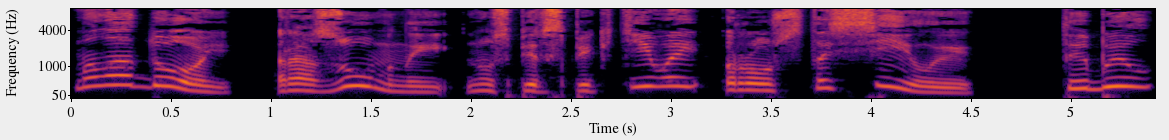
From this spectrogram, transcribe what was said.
Молодой, разумный, но с перспективой роста силы. Ты был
